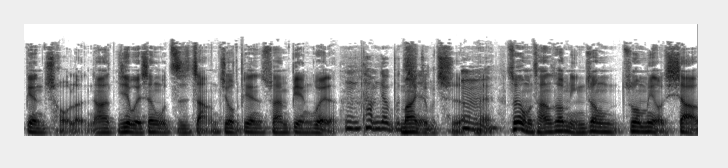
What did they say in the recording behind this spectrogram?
变稠了，然后一些微生物滋长就变酸变味了。嗯，他们就不蚂蚁就不吃了。嗯，所以我们常常说民众说没有效，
